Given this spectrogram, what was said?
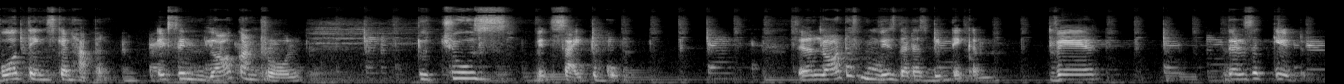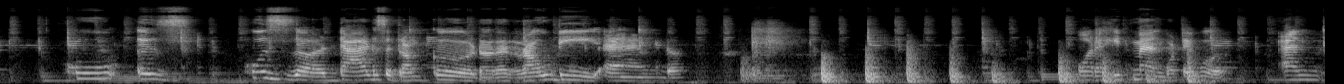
both things can happen. It's in your control to choose which side to go. There are a lot of movies that has been taken where there is a kid who is whose uh, dad is a drunkard or a rowdy and or a hitman whatever. And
